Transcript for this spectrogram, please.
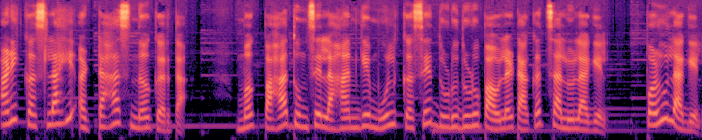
आणि कसलाही अट्टहास न करता. मग पहा तुमचे लहानगे मूल कसे दुडूदुडू पावलं टाकत चालू लागेल पळू लागेल.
